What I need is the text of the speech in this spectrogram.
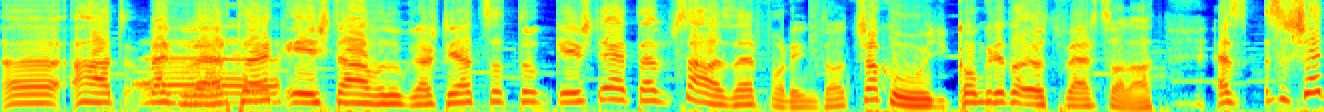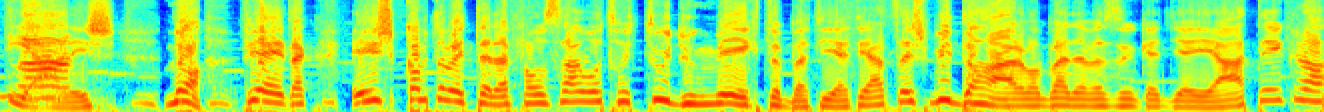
Ö, hát megvertek, és távolugrást játszottunk, és nyertem 100 ezer forintot. Csak úgy, konkrétan 5 perc alatt. Ez, ez zseniális. Na, figyeljétek, és kaptam egy telefonszámot, hogy tudjunk még többet ilyet játszani, és mind a hárman benevezünk egy ilyen játékra,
